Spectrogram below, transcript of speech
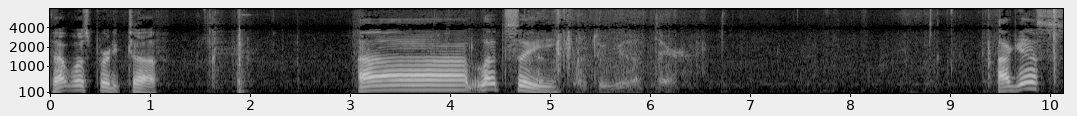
That was pretty tough. Uh, let's see. Go too good up there. I guess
